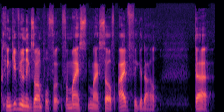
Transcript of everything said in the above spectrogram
I can give you an example for, for my, myself. I've figured out that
